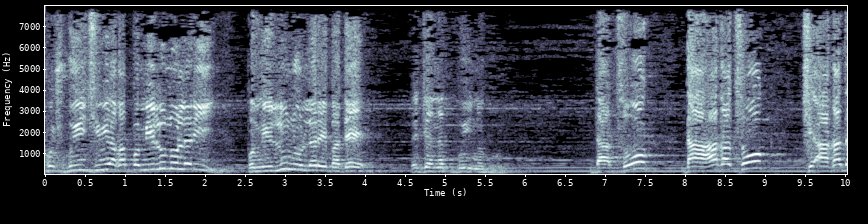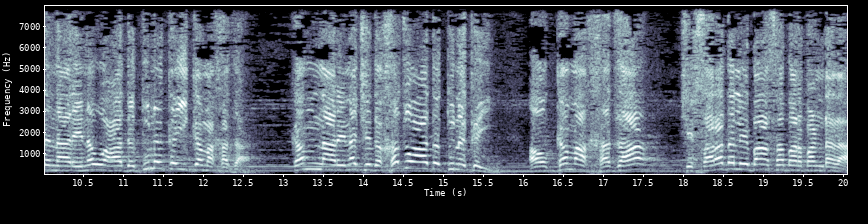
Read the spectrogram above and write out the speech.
خوشبويي چې وي هغه په میلونو لري په میلونو لرې به دی د جنت بوی نه ګوري دا څوک دا هغه څوک چې هغه د نارینه و عادتونه کوي کمه ښځه کم نارینه چې د ښځو عادتونه کوي او کمه ښځه چې سره د لباسه بربنډه ده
